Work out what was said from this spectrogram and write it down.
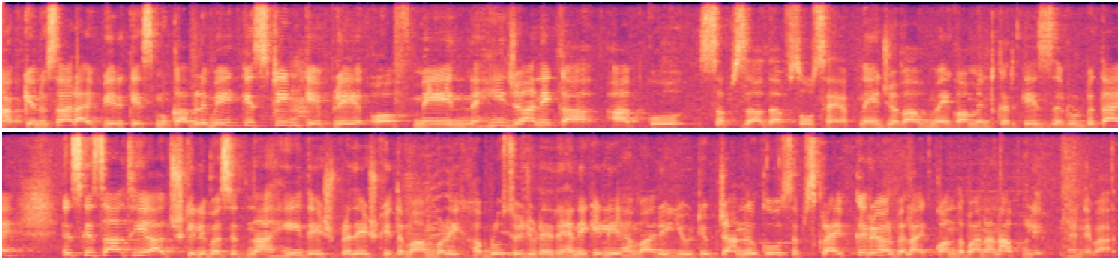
आपके अनुसार आईपीएल के इस मुकाबले में किस टीम के प्ले ऑफ़ में नहीं जाने का आपको सबसे ज़्यादा अफसोस है? अपने जवाब में कॉमेंट करके ज़रूर बताएँ। इसके साथ साथ ही आज के लिए बस इतना ही। देश प्रदेश की तमाम बड़ी खबरों से जुड़े रहने के लिए हमारे यूट्यूब चैनल को सब्सक्राइब करें और बेलाइकॉन दबाना ना भूलें। धन्यवाद।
